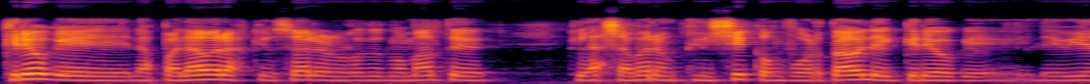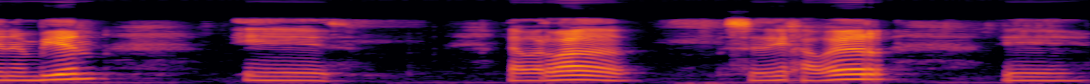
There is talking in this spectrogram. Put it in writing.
creo que las palabras que usaron Rotten Tomate, que las llamaron cliché confortable, creo que le vienen bien. Eh, la verdad, se deja ver, eh,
